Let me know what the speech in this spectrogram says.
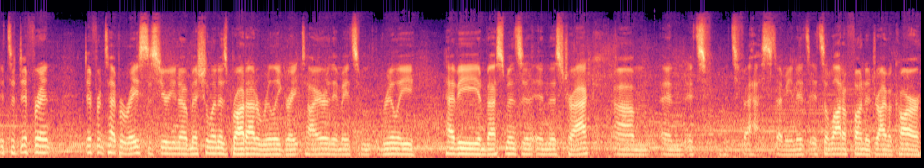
it's a different different type of race this year. You know, Michelin has brought out a really great tire. They made some really heavy investments in, in this track, um, and it's it's fast. I mean, it's it's a lot of fun to drive a car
